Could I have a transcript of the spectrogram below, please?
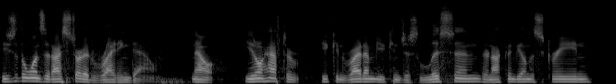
These are the ones that I started writing down. Now, you don't have to, you can write them, you can just listen. They're not going to be on the screen.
